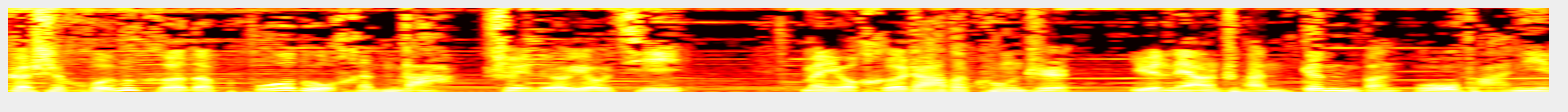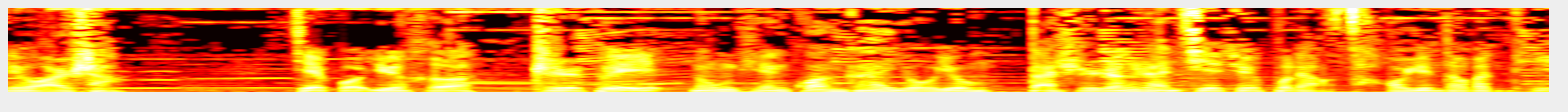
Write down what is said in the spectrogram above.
可是浑河的坡度很大，水流又急，没有河闸的控制，运粮船根本无法逆流而上，结果运河只对农田灌溉有用，但是仍然解决不了漕运的问题。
